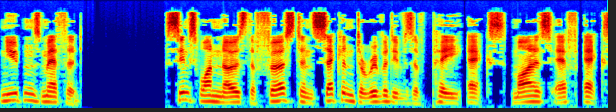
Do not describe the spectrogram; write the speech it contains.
Newton's method. Since one knows the first and second derivatives of p x minus f x,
